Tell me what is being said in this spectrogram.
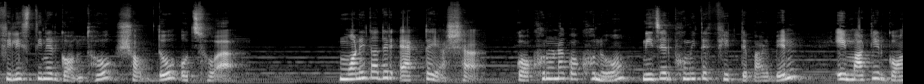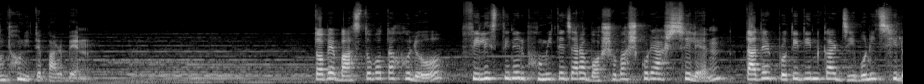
ফিলিস্তিনের গন্ধ, শব্দ ও ছোঁয়া। মনে তাদের একটাই আশা, কখনো না কখনো নিজের ভূমিতে ফিরতে পারবেন, এই মাটির গন্ধ নিতে পারবেন। তবে বাস্তবতা হল, ফিলিস্তিনের ভূমিতে যারা বসবাস করে আসছিলেন, তাদের প্রতিদিনকার জীবনই ছিল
